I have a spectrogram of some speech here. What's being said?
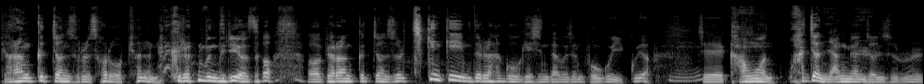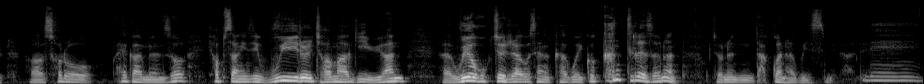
벼랑 끝 전술을 서로 펴는 그런 분들이어서 어, 벼랑 끝 전술 치킨 게임들을 하고 계신다고 저는 보고 있고요. 네. 이제 강원 화전 양면 전술을 어, 서로 해가면서 협상이 이제 우위를 점하기 위한 어, 우여곡절이라고 생각하고 있고 큰 틀에서는 저는 낙관하고 있습니다. 네. 네.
